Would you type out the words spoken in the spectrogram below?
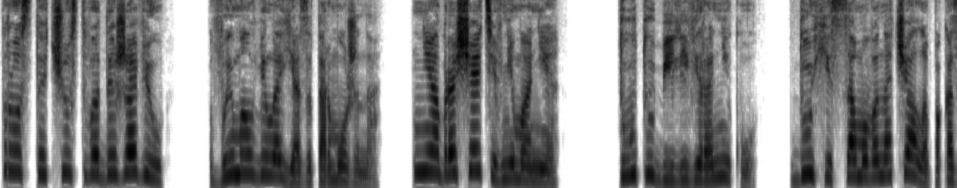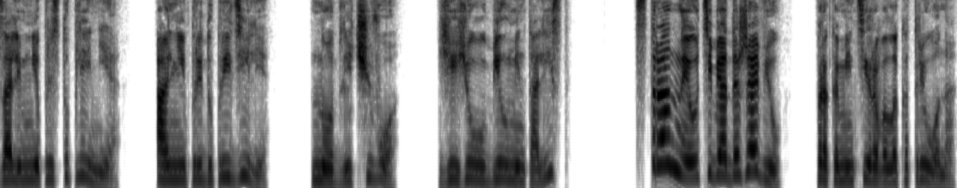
«Просто чувство дежавю», — вымолвила я заторможенно. «Не обращайте внимания». Тут убили Веронику. Духи с самого начала показали мне преступление. Они предупредили. Но для чего? Ее убил менталист? «Странное у тебя дежавю», — прокомментировала Катриона.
